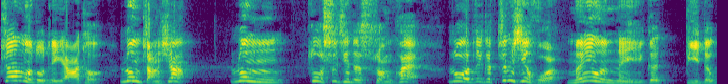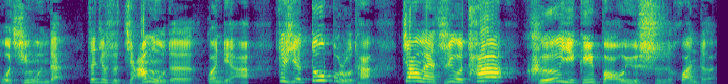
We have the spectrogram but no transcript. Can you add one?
这么多的丫头，论长相。论做事情的爽快，若这个针线活没有哪个比得过晴雯的，这就是贾母的观点啊。这些都不如她，将来只有她可以给宝玉使唤的。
